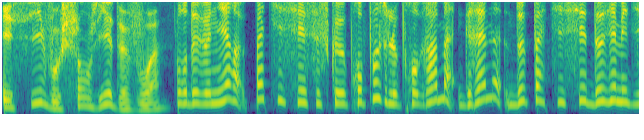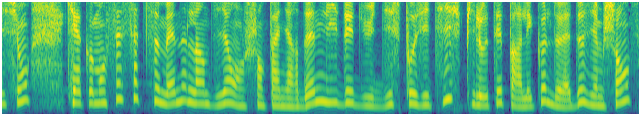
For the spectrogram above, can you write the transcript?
Et si vous changiez de voix Pour devenir pâtissier, c'est ce que propose le programme Graines de pâtissier deuxième édition qui a commencé cette semaine lundi en Champagne-Ardenne. L'idée du dispositif piloté par l'école de la deuxième chance,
